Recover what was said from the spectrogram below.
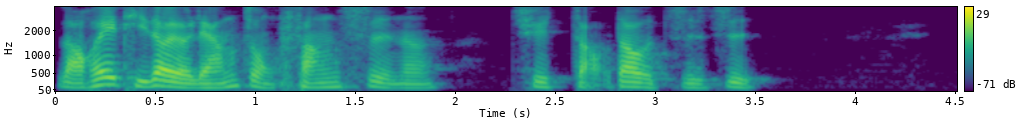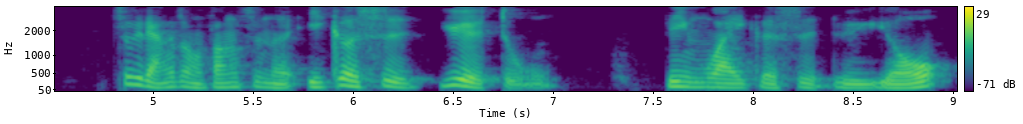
老黑提到有两种方式呢，去找到直至。这两种方式呢，一个是阅读，另外一个是旅游。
